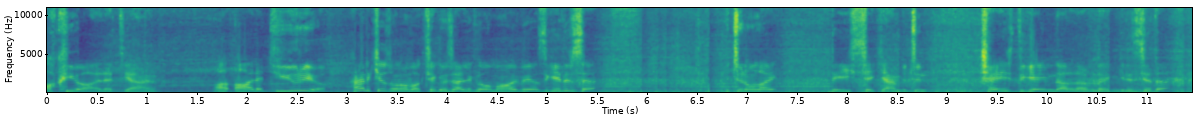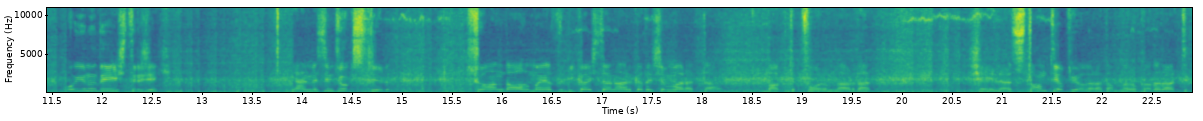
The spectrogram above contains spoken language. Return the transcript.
Akıyor alet yani. A- alet yürüyor. Herkes ona bakacak. Özellikle o mavi beyazı gelirse bütün olay değişecek yani. Bütün change the game derler burada İngilizce'de. Oyunu değiştirecek. Gelmesini çok istiyorum. Şu anda alma yazı birkaç tane arkadaşım var hatta. Baktık forumlardan şeyler stand yapıyorlar adamlar. O kadar artık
